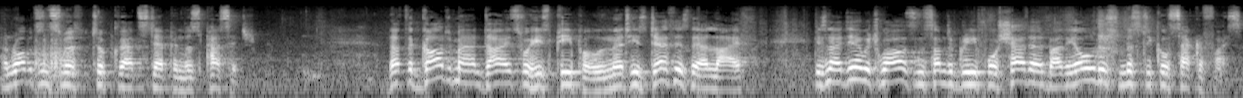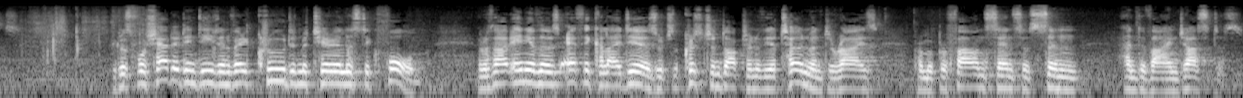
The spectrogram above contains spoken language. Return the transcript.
And Robertson Smith took that step in this passage. That the God man dies for his people and that his death is their life is an idea which was, in some degree, foreshadowed by the oldest mystical sacrifices. It was foreshadowed indeed in a very crude and materialistic form, and without any of those ethical ideas which the Christian doctrine of the atonement derives from a profound sense of sin and divine justice.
